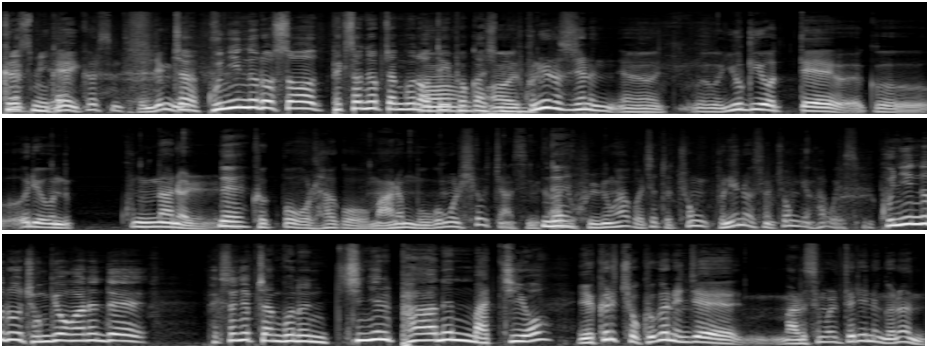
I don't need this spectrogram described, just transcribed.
그렇습니까? 예, 그렇습니다. 전쟁. 자, 군인으로서 백선엽 장군 어, 어떻게 평가하십니까? 어, 군인으로서 저는 어, 6.25 때 그 어려운 국난을 네. 극복을 하고 많은 무공을 세웠지 않습니까? 네. 아주 훌륭하고 저도 종, 군인으로서는 존경하고 있습니다. 군인으로 존경하는데 백선엽 장군은 친일파는 맞지요? 예, 그렇죠. 그거는 이제 말씀을 드리는 거는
